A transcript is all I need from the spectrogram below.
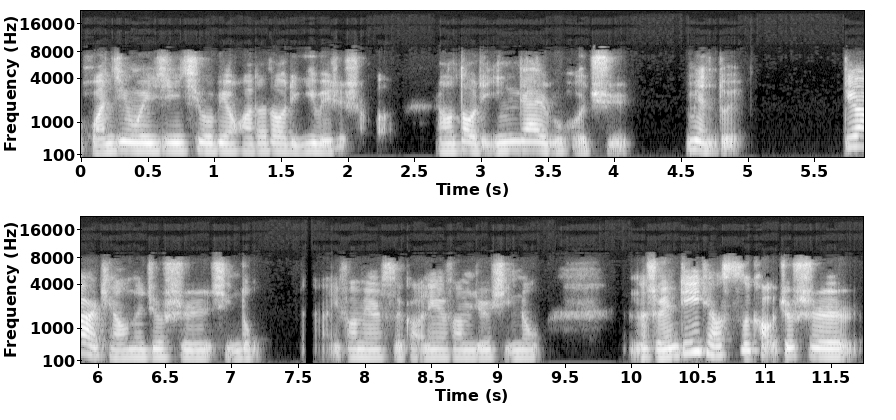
环境危机、气候变化它到底意味着什么，然后到底应该如何去面对。第二条呢就是行动啊，一方面是思考，另一方面就是行动。那首先第一条思考就是，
